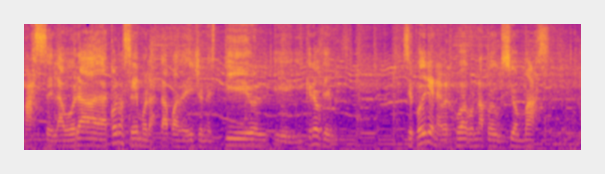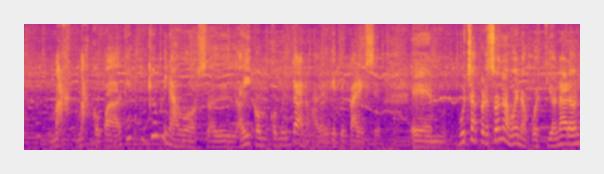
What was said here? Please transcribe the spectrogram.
más elaborada. Conocemos las tapas de Agent Steel y creo que se podrían haber jugado con una producción más, más, más copada. ¿Qué, opinas vos? Ahí comentanos, a ver qué te parece. Em, muchas personas, bueno, cuestionaron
